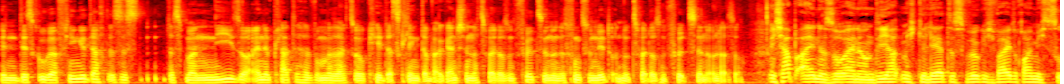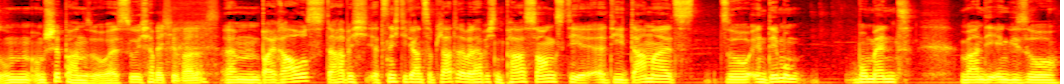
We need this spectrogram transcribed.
in Diskografien gedacht ist es, dass man nie so eine Platte hat, wo man sagt, so, okay, das klingt aber ganz schön nach 2014 und das funktioniert auch nur 2014 oder so. Ich habe eine, so eine, und die hat mich gelehrt, das wirklich weiträumig zu um, umschippern, so, weißt du. Ich habe Welche war das? ähm, bei Raus, da habe ich jetzt nicht die ganze Platte, aber da habe ich ein paar Songs, die, äh, die damals so in dem Mom Moment waren die irgendwie so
